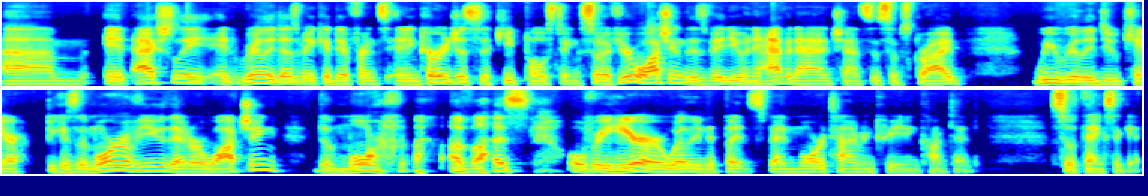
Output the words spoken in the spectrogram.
Um, it actually, it really does make a difference. It encourages us to keep posting. So if you're watching this video and haven't had a chance to subscribe, we really do care because the more of you that are watching, the more of us over here are willing to put, spend more time in creating content. So thanks again.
